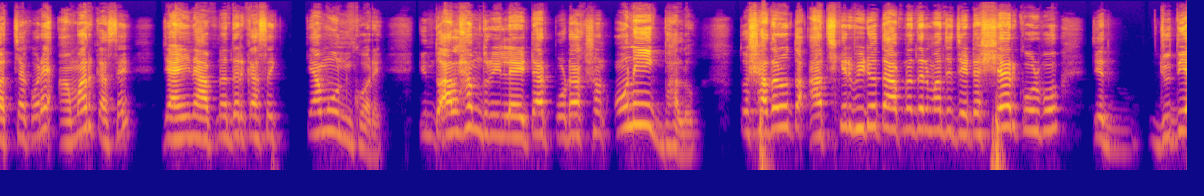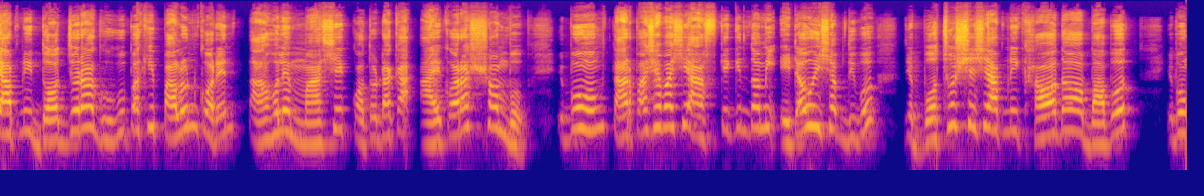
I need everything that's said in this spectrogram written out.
বাচ্চা করে, আমার কাছে, জানি না আপনাদের কাছে কেমন করে। কিন্তু আলহামদুলিল্লাহ এটার প্রোডাকশন অনেক ভালো। তো সাধারণত আজকের ভিডিওতে আপনাদের মাঝে যেটা শেয়ার করব যে যদি আপনি দশজোড়া ঘুঘু পাখি পালন করেন, তাহলে মাসে কত টাকা আয় করা সম্ভব? এবং তার পাশাপাশি আজকে কিন্তু আমি এটাও হিসাব দিব যে বছর শেষে আপনি খাওয়া দাওয়া বাবদ এবং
